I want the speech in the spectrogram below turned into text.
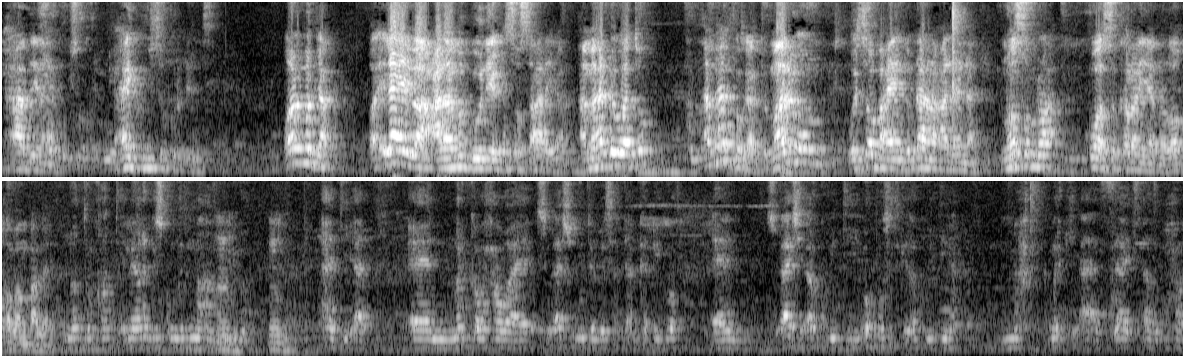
maxaad maxay kugu soo kordhinaya maxay kugu soo kordhinaysa waan marka waa ilaahay baa calaamo gooniya ka soo saaraya ama ha dhawaato ama ha fogaato maalin un way soo baxayaan gabdhahan waxaan leenahay noo samra kuwaasoo kalena ayaa naloo qaban bale inoo dulqaata ilaa rag isku mid ma aha Mm, dhigo mm. aad iyo aad marka waxaa waaye su'aasha ugu dambeysa haddii aan ka dhigo een, su'aasha aan ku weydiiyey oppositkeeda aan ku weydiina ma- markii aad zaaid aad waxaa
